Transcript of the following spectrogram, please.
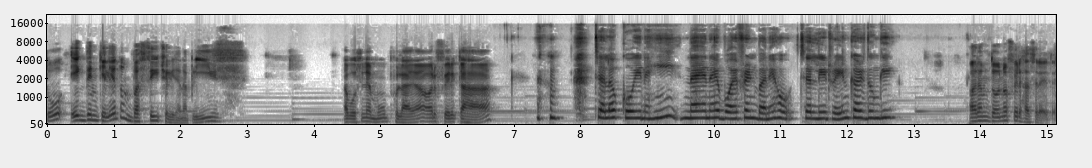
तो एक दिन के लिए तुम बस से ही चले जाना प्लीज़ अब उसने मुँह फुलाया और फिर कहा चलो कोई नहीं नए नए बॉयफ्रेंड बने हो जल्दी ट्रेन कर दूँगी। और हम दोनों फिर हंस रहे थे।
